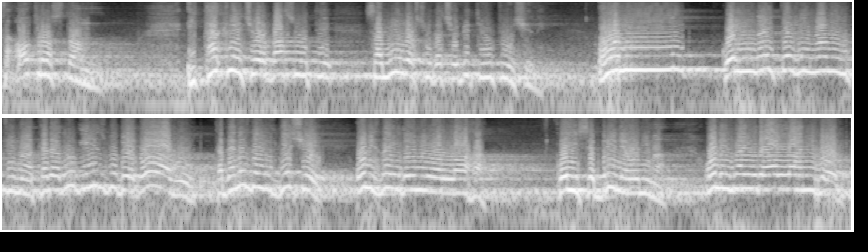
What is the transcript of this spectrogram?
sa oprostom. I takve će obasuti sa milošću da će biti upućeni. Oni koji u najtežim momentima kada drugi izgube glavu kada ne znaju gdje će oni znaju da imaju Allaha koji se brine o njima. Oni znaju da je Allah njihov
